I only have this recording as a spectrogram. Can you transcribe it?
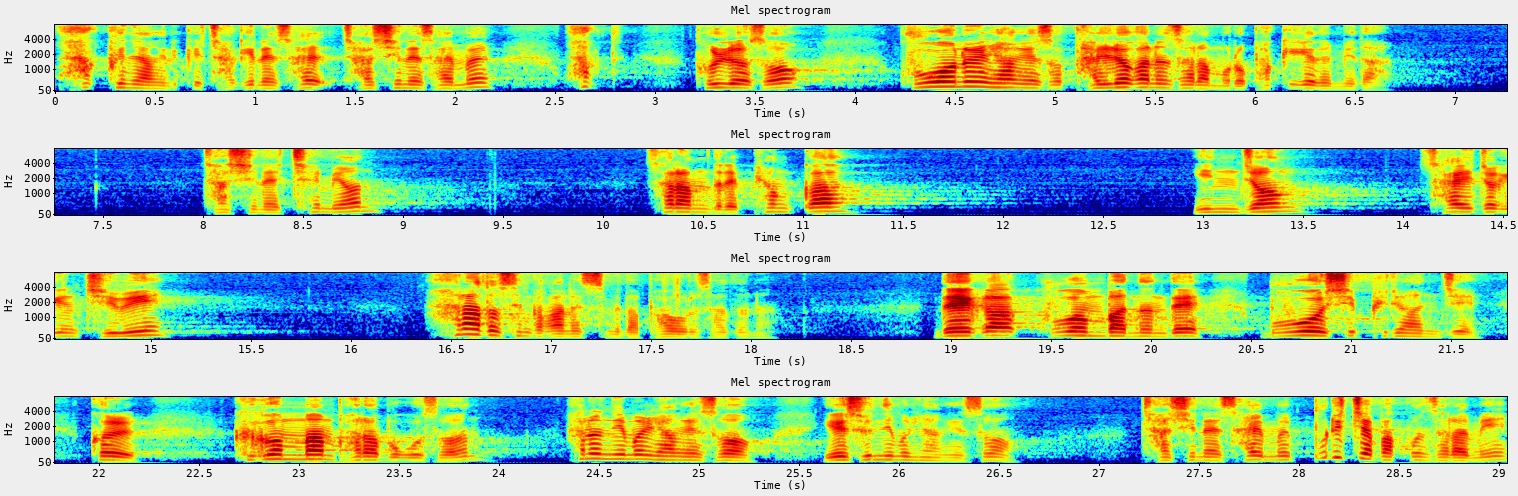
확 그냥 이렇게 자기네 살, 자신의 삶을 확 돌려서 구원을 향해서 달려가는 사람으로 바뀌게 됩니다. 자신의 체면, 사람들의 평가, 인정, 사회적인 지위 하나도 생각 안 했습니다. 바울 사도는 내가 구원받는데 무엇이 필요한지 그걸 그것만 바라보고선 하느님을 향해서 예수님을 향해서 자신의 삶을 뿌리째 바꾼 사람이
